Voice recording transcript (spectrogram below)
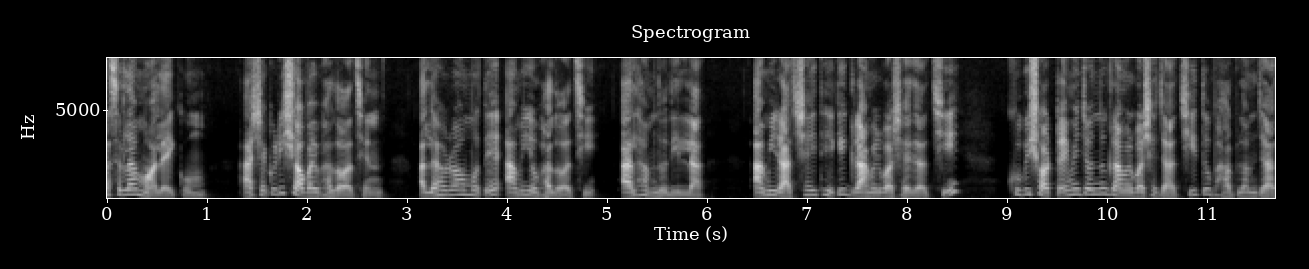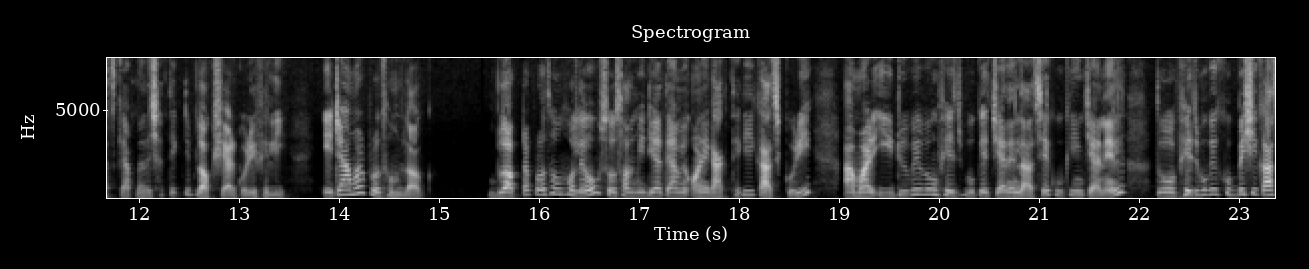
আসসালামু আলাইকুম। আশা করি সবাই ভালো আছেন। আল্লাহর রহমতে আমিও ভালো আছি। আলহামদুলিল্লাহ। আমি রাজশাহী থেকে গ্রামের বাসায় যাচ্ছি। খুবই শর্ট টাইমের জন্য গ্রামের বাসায় যাচ্ছি, তো ভাবলাম যে আজকে আপনাদের সাথে একটি ব্লগ শেয়ার করে ফেলি। এটা আমার প্রথম ব্লগ ব্লগটা প্রথম হলেও সোশ্যাল মিডিয়াতে আমি অনেক আগ থেকেই কাজ করি। আমার ইউটিউবে এবং ফেসবুকে চ্যানেল আছে কুকিং চ্যানেল তো ফেসবুকে খুব বেশি কাজ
